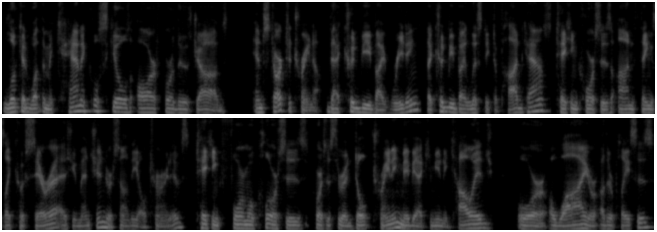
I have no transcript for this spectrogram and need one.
Look at what the mechanical skills are for those jobs and start to train up. That could be by reading, that could be by listening to podcasts, taking courses on things like Coursera, as you mentioned, or some of the alternatives, taking formal courses, courses through adult training, maybe at community college or a Y or other places,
